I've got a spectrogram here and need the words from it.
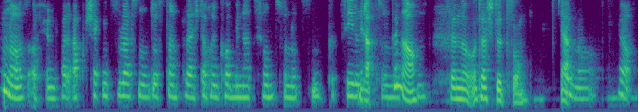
Genau, es auf jeden Fall abchecken zu lassen und das dann vielleicht auch in Kombination zu nutzen, gezielt ja, zu genau. nutzen. Genau, das ist ja eine Unterstützung. Ja. Genau, ja.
